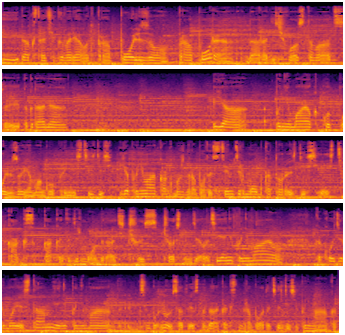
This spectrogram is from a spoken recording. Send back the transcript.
И да, кстати говоря, вот про пользу, про опоры, да, ради чего оставаться и так далее – я понимаю, какую пользу я могу принести здесь. Я понимаю, как можно работать с тем дерьмом, которое здесь есть, как, как это дерьмо убирать, что, что с ним делать. Я не понимаю, какое дерьмо есть там, я не понимаю, тем более, ну, соответственно, да, как с ним работать. А здесь я понимаю, как,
